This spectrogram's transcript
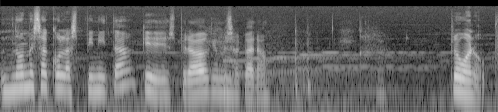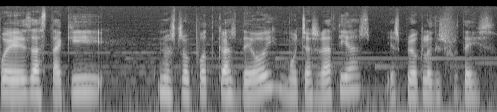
no me sacó la espinita que esperaba que me hmm. sacara. Pero bueno, pues hasta aquí nuestro podcast de hoy. Muchas gracias y espero que lo disfrutéis.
